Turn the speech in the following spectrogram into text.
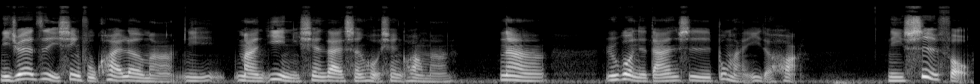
你觉得自己幸福快乐吗？你满意你现在生活现况吗？那如果你的答案是不满意的话，你是否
